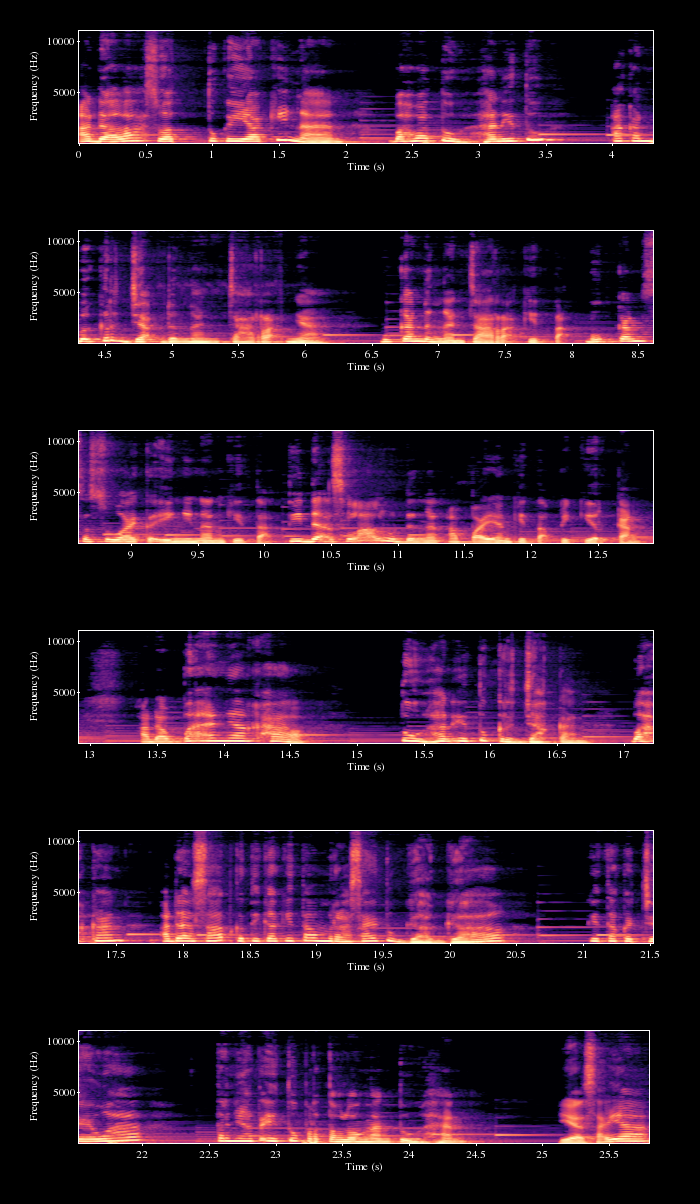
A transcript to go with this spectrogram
adalah suatu keyakinan bahwa Tuhan itu akan bekerja dengan caranya, bukan dengan cara kita, bukan sesuai keinginan kita, tidak selalu dengan apa yang kita pikirkan. Ada banyak hal Tuhan itu kerjakan, bahkan ada saat ketika kita merasa itu gagal, kita kecewa, ternyata itu pertolongan Tuhan. Ya, saya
